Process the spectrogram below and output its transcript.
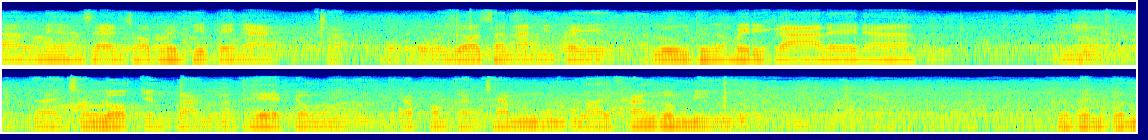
ดังๆเนี่ยแสนสองเพลงจิตเป็นไง ครับ โอ้โห ยอดสนั่นนี่ไปลุยถึงอเมริกาเลยนะนี่ได้แชมป์โลกยังต่างประเทศก็มีนะครับป้องกันแชมป์หลายครั้งก็มี ก็เป็นผล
